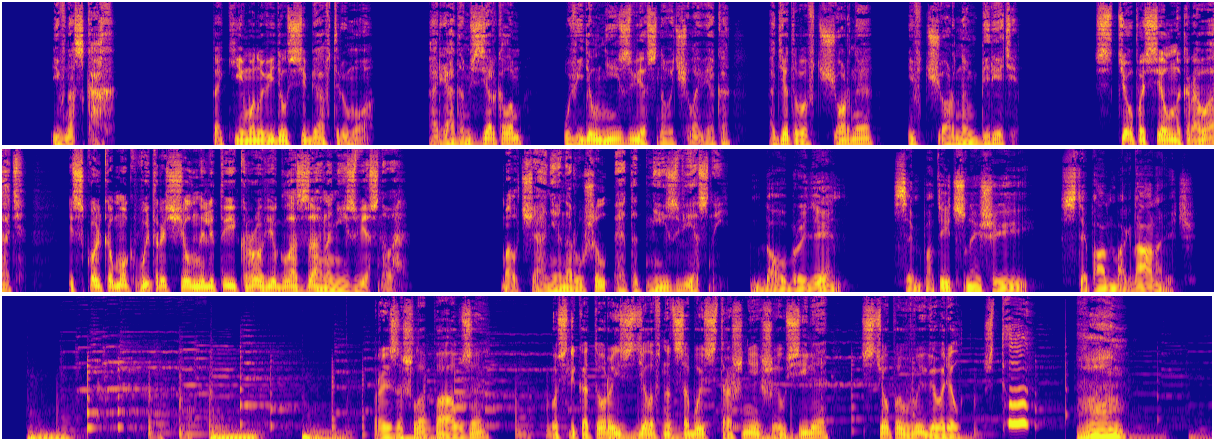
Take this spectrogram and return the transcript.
и в носках. Таким он увидел себя в трюмо, а рядом с зеркалом увидел неизвестного человека — одетого в черное и в черном берете. Степа сел на кровать и сколько мог вытаращил налитые кровью глаза на неизвестного. Молчание нарушил этот неизвестный. «Добрый день, симпатичнейший Степан Богданович». Произошла пауза, после которой, сделав над собой страшнейшее усилие, Степа выговорил «Что вам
